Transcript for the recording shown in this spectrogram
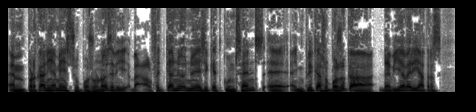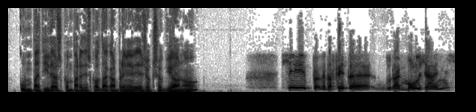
Em, però clar, n'hi ha més, suposo, no? És a dir, el fet que no, no hi hagi aquest consens eh, implica, suposo, que devia haver-hi altres competidors, com per dir, escolta, que el primer videojoc sóc jo, no? Sí, de fet, eh, durant molts anys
